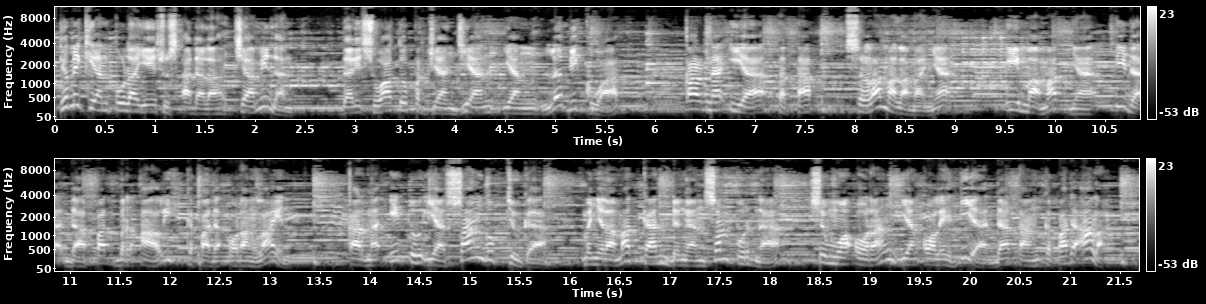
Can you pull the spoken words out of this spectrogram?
Demikian pula Yesus adalah jaminan dari suatu perjanjian yang lebih kuat karena ia tetap selama-lamanya imamatnya tidak dapat beralih kepada orang lain. Karena itu ia sanggup juga menyelamatkan dengan sempurna semua orang yang oleh dia datang kepada Allah.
